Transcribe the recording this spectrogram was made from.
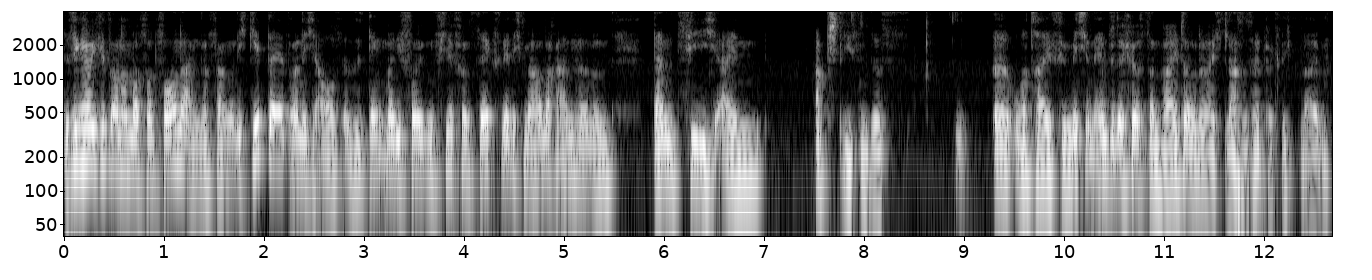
deswegen habe ich jetzt auch noch mal von vorne angefangen und ich gebe da jetzt auch nicht auf. Also ich denke mal, die Folgen 4, 5, 6 werde ich mir auch noch anhören und dann ziehe ich ein abschließendes äh, Urteil für mich und entweder ich höre es dann weiter oder ich lasse es halt wirklich bleiben.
